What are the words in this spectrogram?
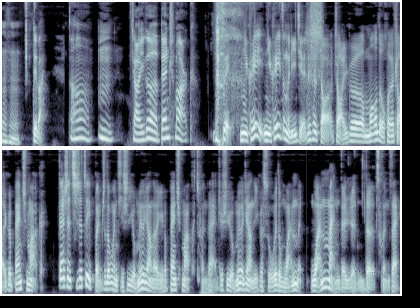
嗯哼，对吧？哦，嗯，找一个 benchmark，对，你可以，你可以这么理解，就是找找一个 model 或者找一个 benchmark。但是其实最本质的问题是有没有这样的一个 benchmark 存在，就是有没有这样的一个所谓的完美完满的人的存在。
